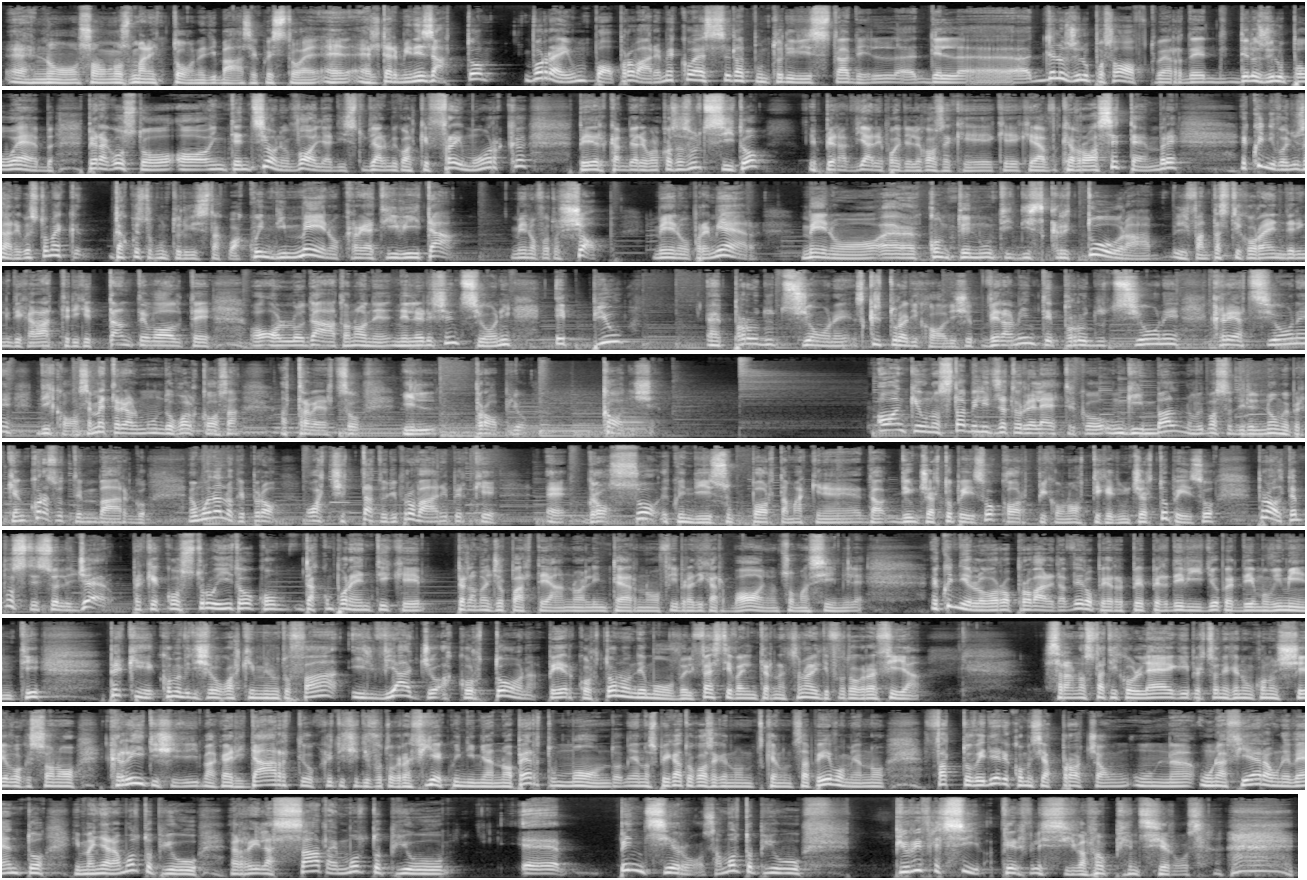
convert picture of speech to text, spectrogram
eh, no, sono uno smanettone di base, questo è, è, è il termine esatto, vorrei un po' provare macOS dal punto di vista del, del, dello sviluppo software, de, dello sviluppo web. Per agosto ho intenzione, ho voglia di studiarmi qualche framework per cambiare qualcosa sul sito e per avviare poi delle cose che, che, che, avrò a settembre. E quindi voglio usare questo Mac da questo punto di vista qua, quindi meno creatività, meno Photoshop, meno Premiere, meno eh, contenuti di scrittura, il fantastico rendering dei caratteri che tante volte ho, lodato no, ne, nelle recensioni, e più eh, produzione, scrittura di codice, veramente produzione, creazione di cose, mettere al mondo qualcosa attraverso il proprio codice. Ho anche uno stabilizzatore elettrico, un gimbal, non vi posso dire il nome perché è ancora sotto embargo. È un modello che però ho accettato di provare perché è grosso e quindi supporta macchine da, di un certo peso, corpi con ottiche di un certo peso, però al tempo stesso è leggero perché è costruito con, da componenti che per la maggior parte hanno all'interno fibra di carbonio, insomma simile. E quindi lo vorrò provare davvero per, per, per, dei video, per dei movimenti, perché come vi dicevo qualche minuto fa, il viaggio a Cortona per Cortona on the Move, il Festival internazionale di fotografia, saranno stati colleghi, persone che non conoscevo, che sono critici magari d'arte o critici di fotografia e quindi mi hanno aperto un mondo, mi hanno spiegato cose che non, che non sapevo, mi hanno fatto vedere come si approccia un, un, una fiera, un evento in maniera molto più rilassata e molto più eh, pensierosa, molto più, più riflessiva, più riflessiva, non pensierosa.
